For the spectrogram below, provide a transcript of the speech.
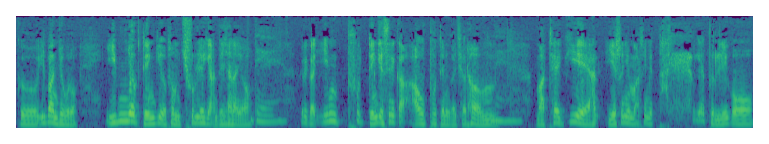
그 일반적으로 입력된 게 없으면 출력이 안 되잖아요. 네. 그러니까 인풋 된 게 있으니까 아웃풋 되는 것처럼 네. 마태 귀에 한- 예수님 말씀이 달게 들리고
